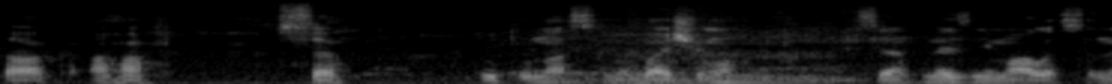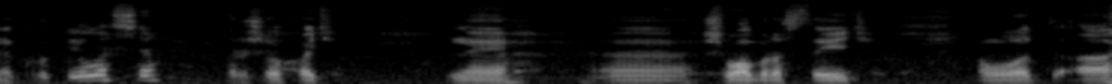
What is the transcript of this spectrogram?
Так, ага. Все. Тут у нас ми бачимо, це не знімалося, не крутилося. Хорошо, хоч не е, швабра стоїть От, а,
